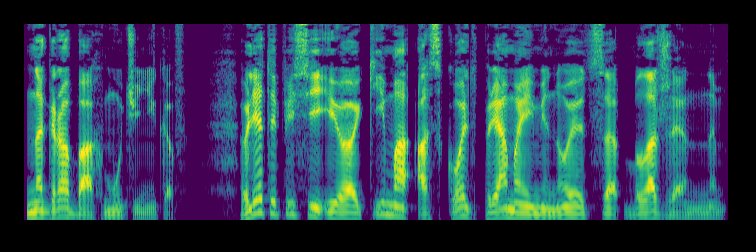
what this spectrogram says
на гробах мучеников. В летописи Иоакима Аскольд прямо именуется «блаженным».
